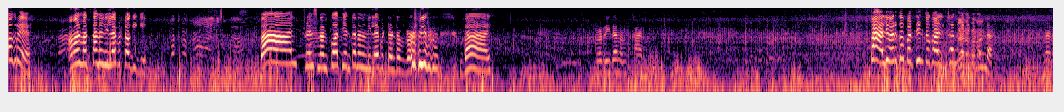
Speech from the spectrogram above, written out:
ಹೋಗ್ರಿ. ಆಮೇಲೆ ಮತ್ತೆ ನಾನು ಇಲ್ಲೇ ಬಿಟ್ಟು ಹೋಗಿಗಿ ಬಾಯ್ ಫ್ರೆಂಡ್ಸ್ ನನ್ನ ಕೋತಿ ಅಂತ ನಾನು ಇಲ್ಲೇ ಬಿಟ್ಟು ಹೊಂಟ್ರ ನೋಡ್ರಿ ಬಾಯ್. ನೋಡ್ರಿ ಇದ ನಮ್ಮ ಕಾರ್. ಬಾ ಅಲ್ಲಿವರೆಗೂ ಬರ್ತೀನಿ ತಗೋ ಅಲ್ಲಿ ಚಂದ ನೋಡ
